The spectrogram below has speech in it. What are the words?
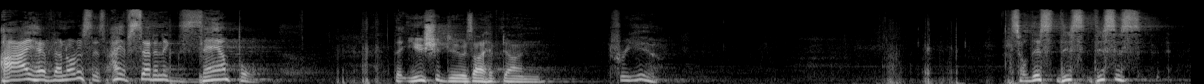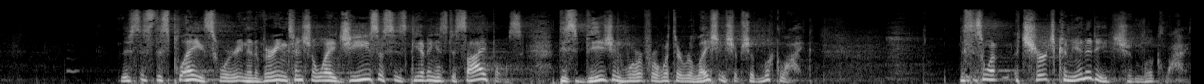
I have, now notice this, I have set an example that you should do as I have done for you. So this, this, this is this is this place where, in a very intentional way, Jesus is giving his disciples this vision for, for what their relationship should look like. This is what a church community should look like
